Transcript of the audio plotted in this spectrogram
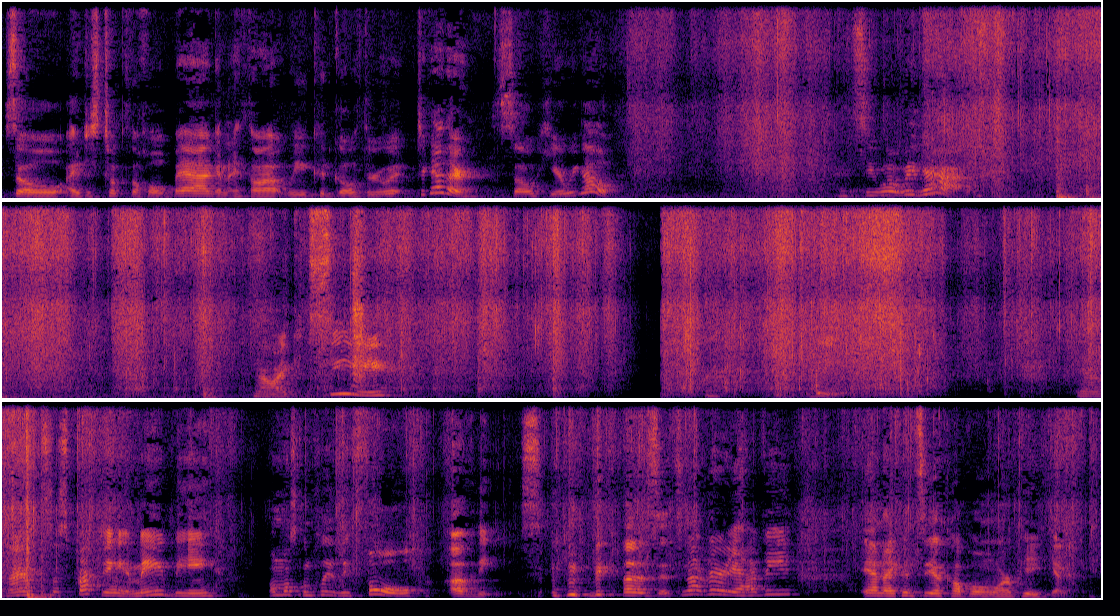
So I just took the whole bag and I thought we could go through it together. So here we go. Let's see what we got. Now I can see these. And I'm suspecting it may be almost completely full of these because it's not very heavy and I can see a couple more peek in it.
